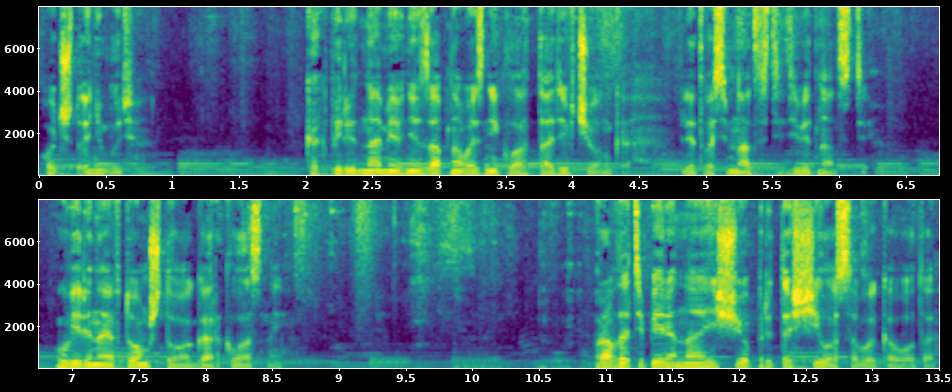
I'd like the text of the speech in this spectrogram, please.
хоть что-нибудь, как перед нами внезапно возникла та девчонка, лет 18-19, уверенная в том, что Агар классный. Правда, теперь она еще притащила с собой кого-то.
